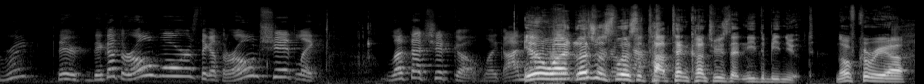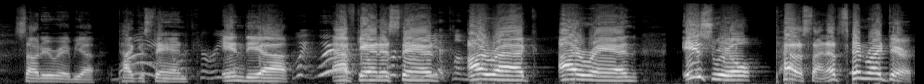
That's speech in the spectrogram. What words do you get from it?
all right? They they got their own wars. They got their own shit. Like, let that shit go. Like, I'm. you know what? Let's just list the top 10 countries that need to be nuked North Korea, Saudi Arabia, Pakistan, Korea? India, Wait, Afghanistan? Iraq, Iran, Israel, Palestine. That's 10 right there.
